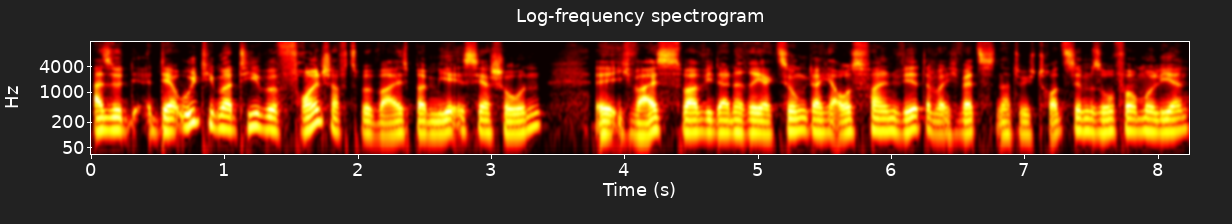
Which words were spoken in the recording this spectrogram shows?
also der ultimative Freundschaftsbeweis bei mir ist ja schon, äh, ich weiß zwar, wie deine Reaktion gleich ausfallen wird, aber ich werde es natürlich trotzdem so formulieren,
